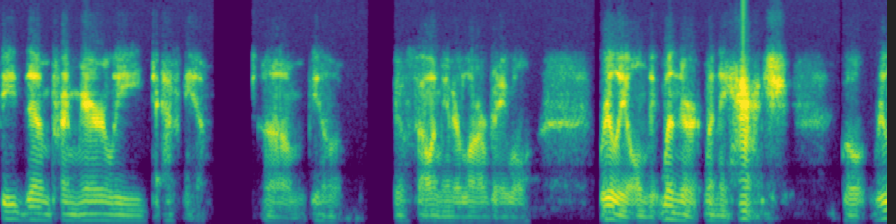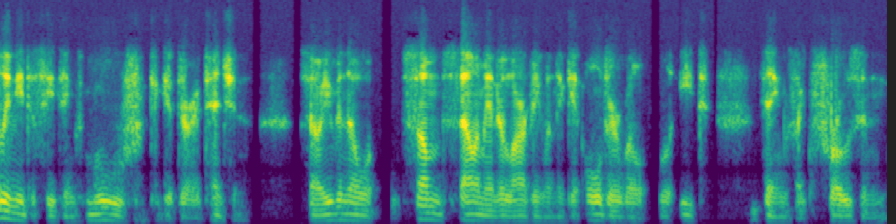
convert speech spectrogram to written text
feed them primarily daphnia. Um, you know, you know, salamander larvae will really only when they're when they hatch will really need to see things move to get their attention. So even though some salamander larvae, when they get older, will will eat things like frozen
